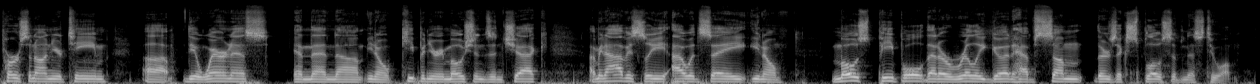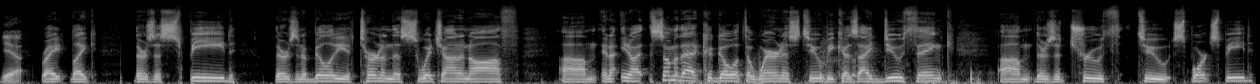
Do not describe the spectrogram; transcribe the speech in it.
person on your team, uh, the awareness, and then um, you know keeping your emotions in check. I mean, obviously, I would say you know most people that are really good have some there's explosiveness to them Yeah. right? Like there's a speed, there's an ability to turn on the switch on and off. Um, and you know, some of that could go with awareness too, because I do think um, there's a truth to sport speed,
